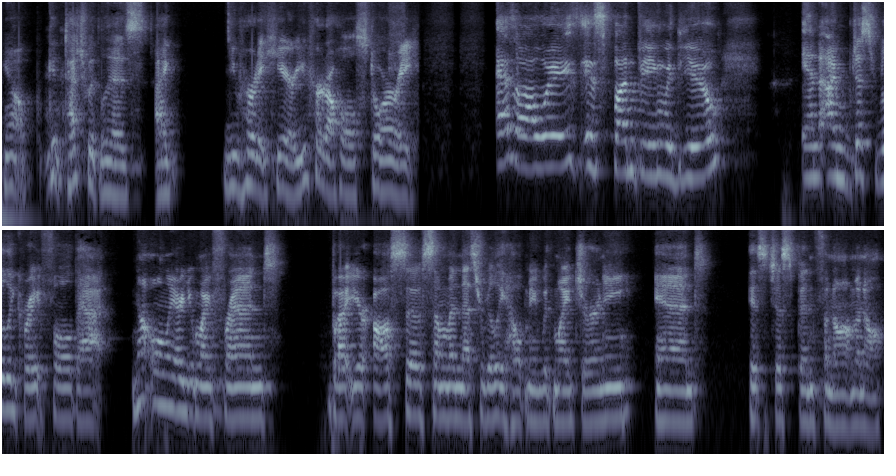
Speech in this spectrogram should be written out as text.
You know, get in touch with Liz. I you heard it here. You heard a whole story. As always, it's fun being with you. And I'm just really grateful that not only are you my friend, but you're also someone that's really helped me with my journey. And it's just been phenomenal.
